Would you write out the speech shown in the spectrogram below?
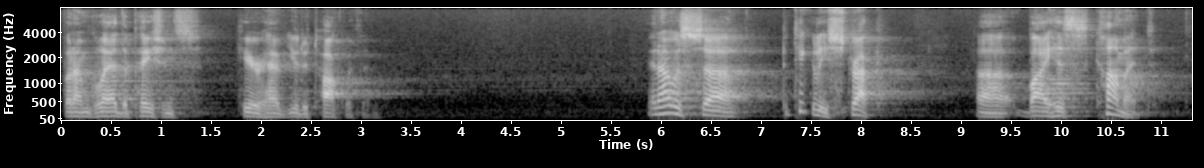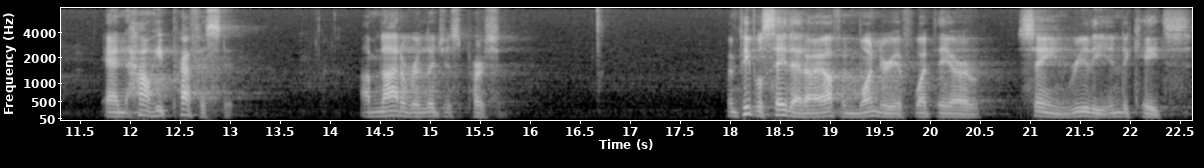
but I'm glad the patients here have you to talk with them. And I was uh, particularly struck uh, by his comment and how he prefaced it. I'm not a religious person. When people say that, I often wonder if what they are saying really indicates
